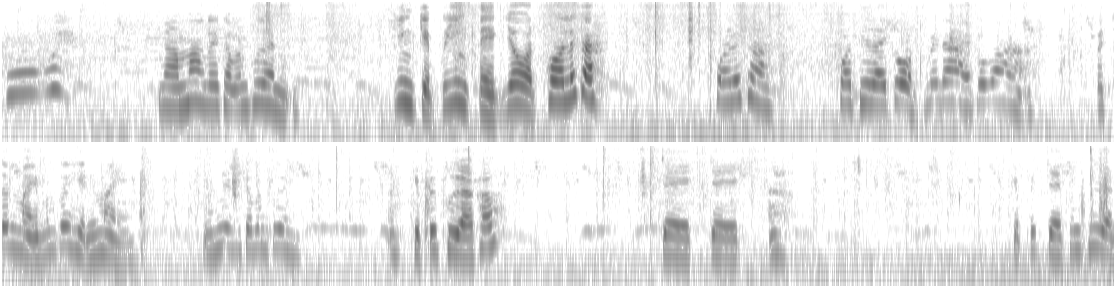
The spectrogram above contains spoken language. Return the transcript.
โอ้ยงามมากเลยค่ะเพื่อนๆยิ่งเก็บก็ยิ่งแตกยอด พอแล้วค่ะ พอแล้วค่ะ พอทีไรกอดไม่ได้ เพราะว่าไปต้นใหม่มันก็เห็นใหม่ดูนี่สิคะเพื่อนๆอะเก็บไปเผื่อเขา แจกแจกอะเก็บไปแจกเพื่อน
